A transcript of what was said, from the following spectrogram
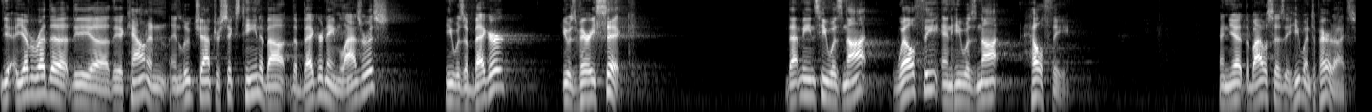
You ever read the, the, uh, the account in, in Luke chapter 16 about the beggar named Lazarus? He was a beggar, he was very sick. That means he was not wealthy and he was not healthy. And yet the Bible says that he went to paradise.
